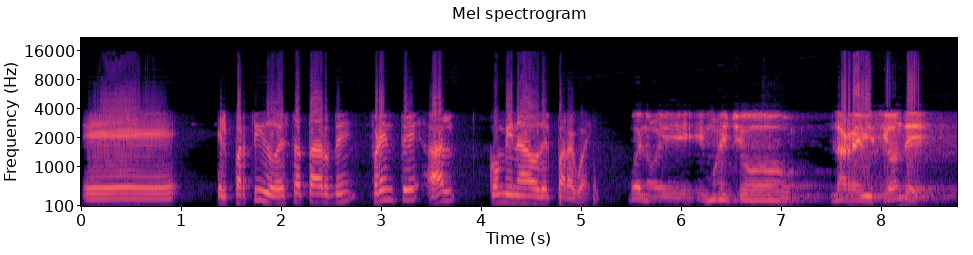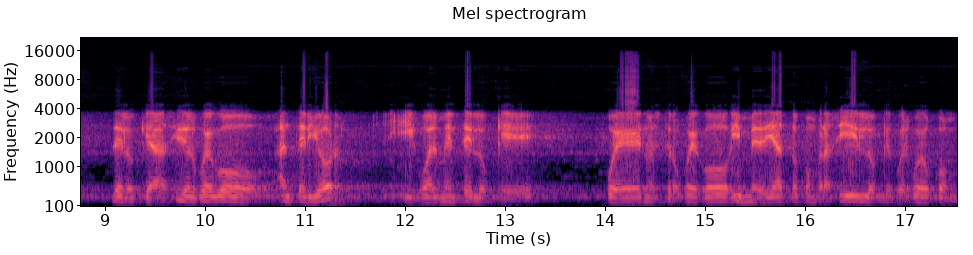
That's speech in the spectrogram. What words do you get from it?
eh, el partido de esta tarde frente al combinado del Paraguay. Bueno, eh, hemos hecho la revisión de, de lo que ha sido el juego anterior, igualmente lo que fue nuestro juego inmediato con Brasil, lo que fue el juego con,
